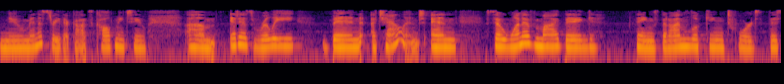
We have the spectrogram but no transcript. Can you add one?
new ministry that God's called me to, um, it has really been a challenge. And so, one of my big things that I'm looking towards this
